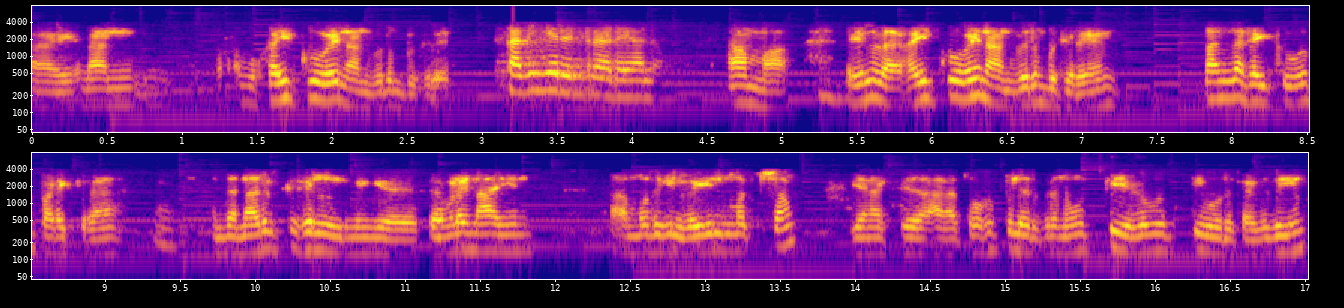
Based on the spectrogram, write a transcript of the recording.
அஹ், நான் ஹைக்கூவை நான் விரும்புகிறேன். கவிஞர் என்ற அடையாளம். ஆமா. இல்ல ஹைக்கூவை நான் விரும்புகிறேன். நல்ல ஹைக்கூவை படைக்கிறேன். இந்த நறுக்குகள் நீங்க செவலை நாயின் முதுகில் வெயில் மச்சம் எனக்கு அந்த தொகுப்பில் இருக்கிற நூத்தி எழுபத்தி ஒரு கவிதையும்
